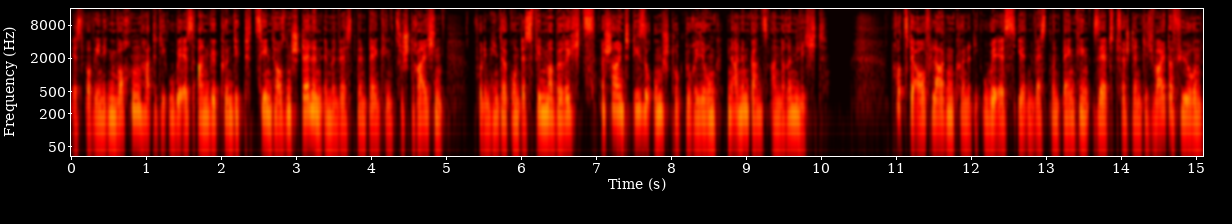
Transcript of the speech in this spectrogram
Erst vor wenigen Wochen hatte die UBS angekündigt, 10.000 Stellen im Investmentbanking zu streichen. Vor dem Hintergrund des FINMA-Berichts erscheint diese Umstrukturierung in einem ganz anderen Licht. Trotz der Auflagen könne die UBS ihr Investmentbanking selbstverständlich weiterführen,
